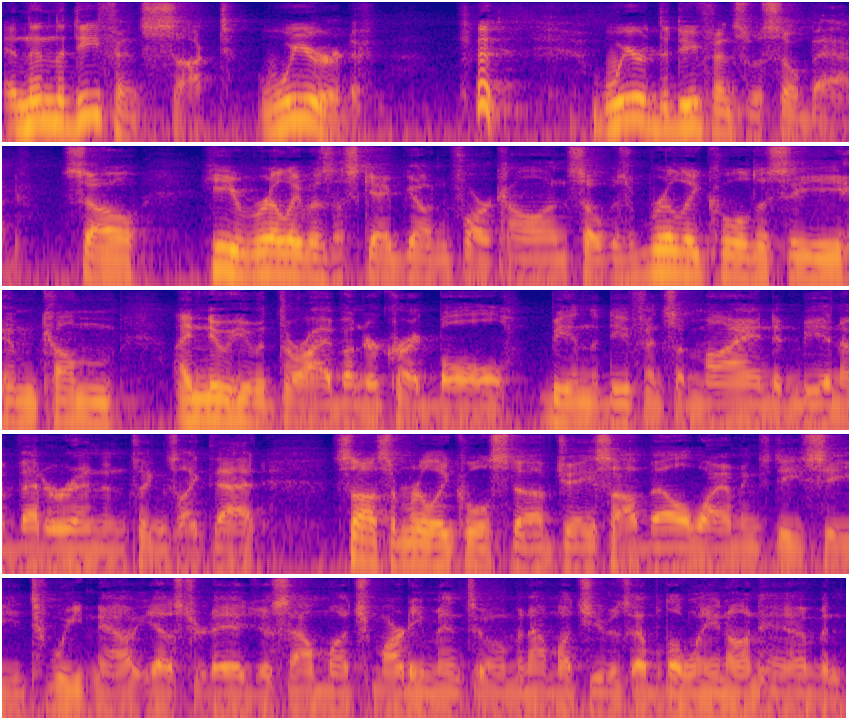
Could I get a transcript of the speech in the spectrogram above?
And then the defense sucked. Weird. Weird the defense was so bad. So he really was a scapegoat in Fort Collins. So it was really cool to see him come. I knew he would thrive under Craig Bohl, being the defensive mind and being a veteran and things like that. Saw some really cool stuff. Jay Sawvel, Wyoming's DC, tweeting out yesterday just how much Marty meant to him and how much he was able to lean on him. And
